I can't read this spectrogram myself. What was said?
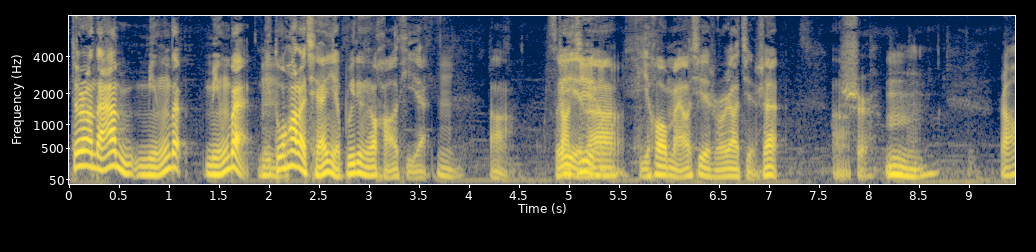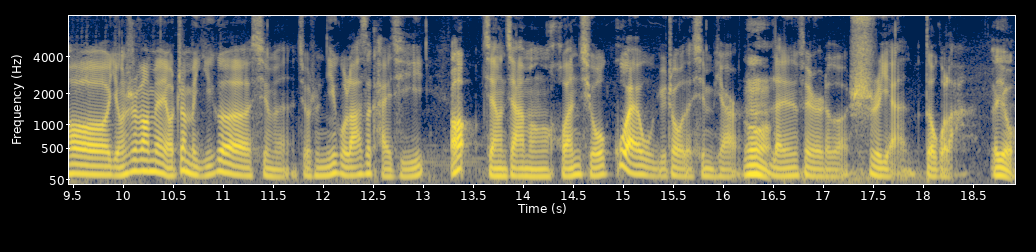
就让大家明白明白，你嗯多花了钱也不一定有好的体验嗯，啊。所以呢，以后买游戏的时候要谨慎。啊是。嗯，然后影视方面有这么一个新闻，就是尼古拉斯凯奇哦将加盟环球怪物宇宙的新片儿，嗯莱恩菲尔德饰演德古拉。哎呦，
